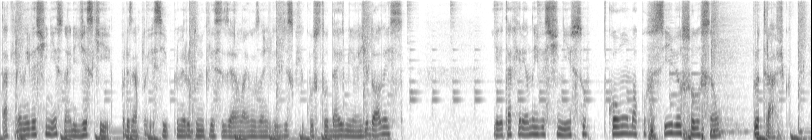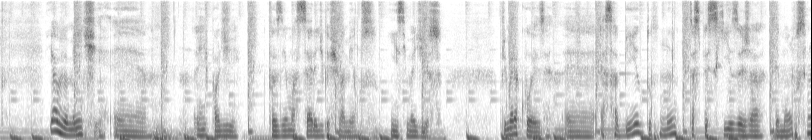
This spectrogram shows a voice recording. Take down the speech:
tá querendo investir nisso, né? Ele diz que, por exemplo, esse primeiro túnel que eles fizeram lá em Los Angeles diz que custou 10 milhões de dólares. E ele tá querendo investir nisso como uma possível solução para o tráfego. E obviamente é, a gente pode fazer uma série de questionamentos em cima disso. Primeira coisa, é, é sabido, muitas pesquisas já demonstram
